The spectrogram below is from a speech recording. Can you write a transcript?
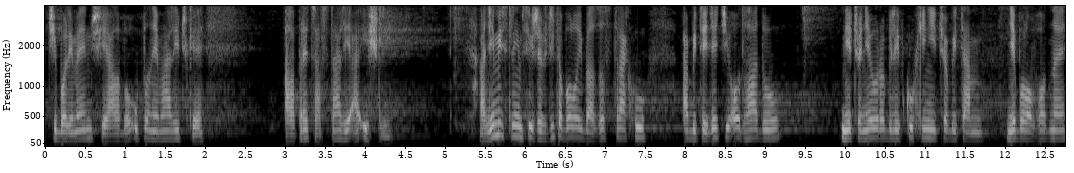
či boli menšie alebo úplne maličké, ale predsa vstali a išli. A nemyslím si, že vždy to bolo iba zo strachu, aby tie deti od hladu niečo neurobili v kuchyni, čo by tam nebolo vhodné,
